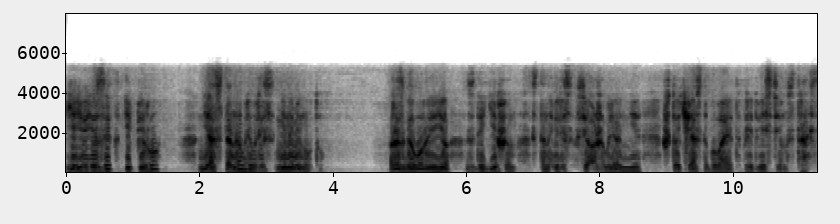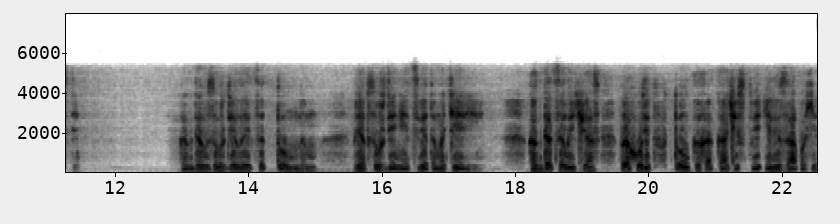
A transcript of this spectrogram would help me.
Ее язык и перо не останавливались ни на минуту. Разговоры ее с Дегишем становились все оживленнее, что часто бывает предвестием страсти. Когда взор делается томным при обсуждении цвета материи, когда целый час проходит в толках о качестве или запахе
